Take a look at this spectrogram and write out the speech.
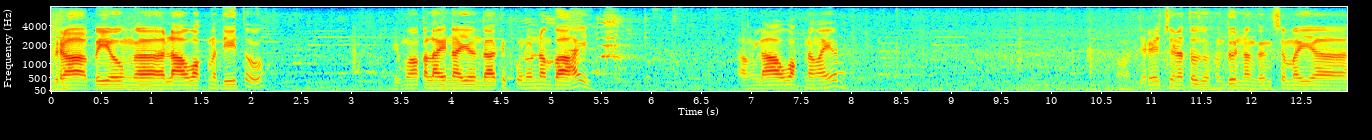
Grabe yung ah, lawak na dito. oh. Hindi mo akalain na yun dati puno ng bahay. Ang lawak na ngayon. Oh, diretso na to doon hanggang sa may ah,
